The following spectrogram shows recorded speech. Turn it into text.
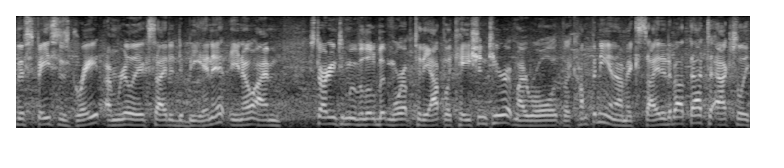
this space is great. I'm really excited to be in it. You know, I'm starting to move a little bit more up to the application tier at my role at the company, and I'm excited about that to actually,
